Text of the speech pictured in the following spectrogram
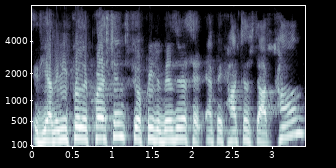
if you have any further questions, feel free to visit us at epichottubs.com.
